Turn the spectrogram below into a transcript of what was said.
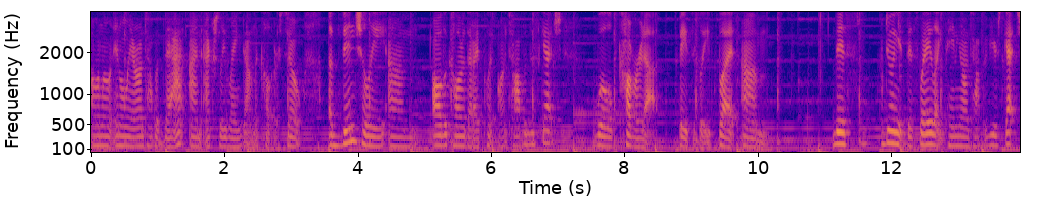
on a, in a layer on top of that, I'm actually laying down the color. So eventually, um, all the color that I put on top of the sketch will cover it up, basically. But um, this, doing it this way, like painting on top of your sketch,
